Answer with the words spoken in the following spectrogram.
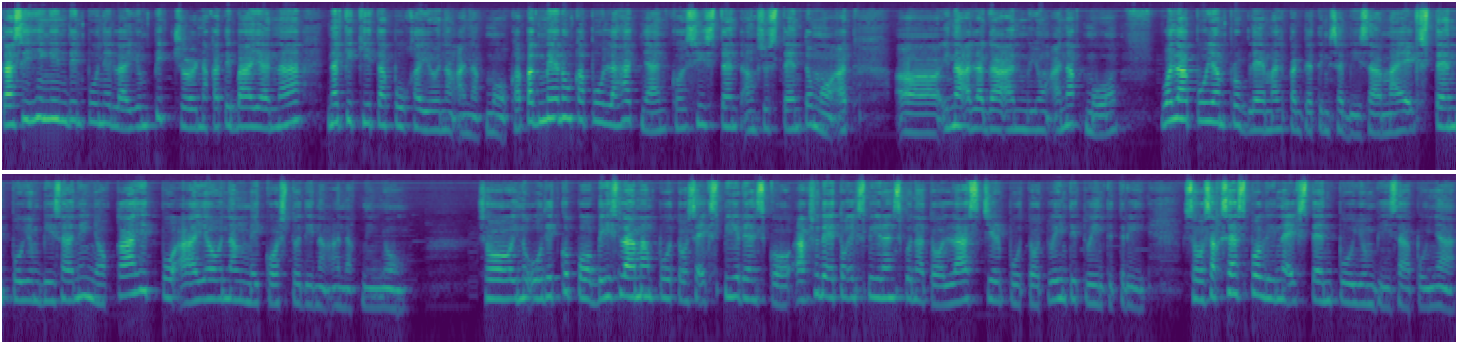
Tapos hihingin din po nila yung picture na katibayan na nakikita po kayo ng anak mo. Kapag meron ka po lahat yan, consistent ang sustento mo at uh, inaalagaan mo yung anak mo, wala po yung problema pagdating sa visa. May extend po yung visa ninyo kahit po ayaw ng may custody ng anak ninyo. So, inuulit ko po, based lamang po to sa experience ko. Actually, itong experience ko na to, last year po to, 2023. So, successfully na-extend po yung visa po niya.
